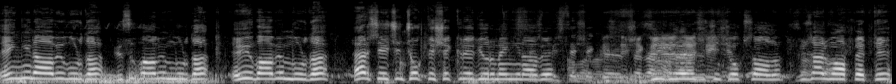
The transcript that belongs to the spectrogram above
Engin abi burada, Yusuf abim burada, Eyüp abim burada. Her şey için çok teşekkür ediyorum Engin abi. Biz teşekkür ederiz. teşekkür ederiz. Bilgileriniz Her şey için için. çok sağ olun. Güzel muhabbetti.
